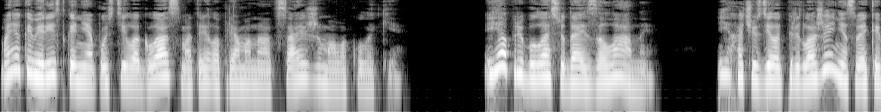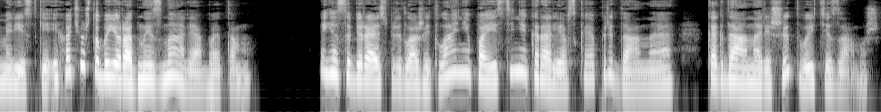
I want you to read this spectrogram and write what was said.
Моя камеристка не опустила глаз, смотрела прямо на отца и сжимала кулаки. «Я прибыла сюда из-за Ланы. Я хочу сделать предложение своей камеристке и хочу, чтобы ее родные знали об этом. Я собираюсь предложить Лане поистине королевское приданное, когда она решит выйти замуж.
